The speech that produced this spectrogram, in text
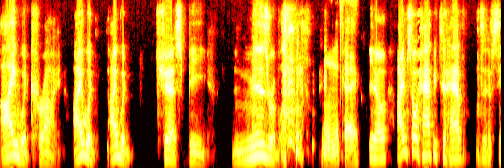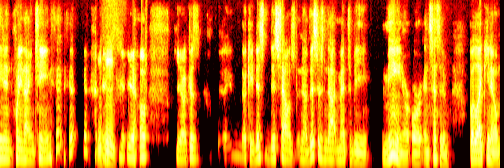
I would cry. I would I would just be miserable. Mm, okay. you know I'm so happy to have to have seen in 2019 Mhm. you know you know because okay this this sounds now this is not meant to be mean or, or insensitive but like you know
